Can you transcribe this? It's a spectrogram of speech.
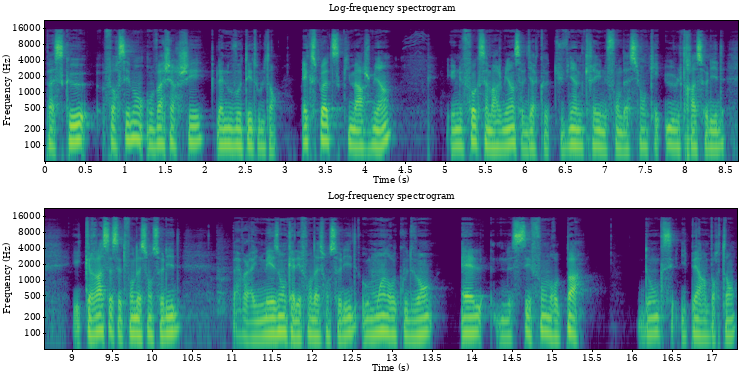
Parce que forcément, on va chercher la nouveauté tout le temps. Exploite ce qui marche bien. Et une fois que ça marche bien, ça veut dire que tu viens de créer une fondation qui est ultra solide. Et grâce à cette fondation solide, bah voilà, une maison qui a des fondations solides, au moindre coup de vent, elle ne s'effondre pas. Donc c'est hyper important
